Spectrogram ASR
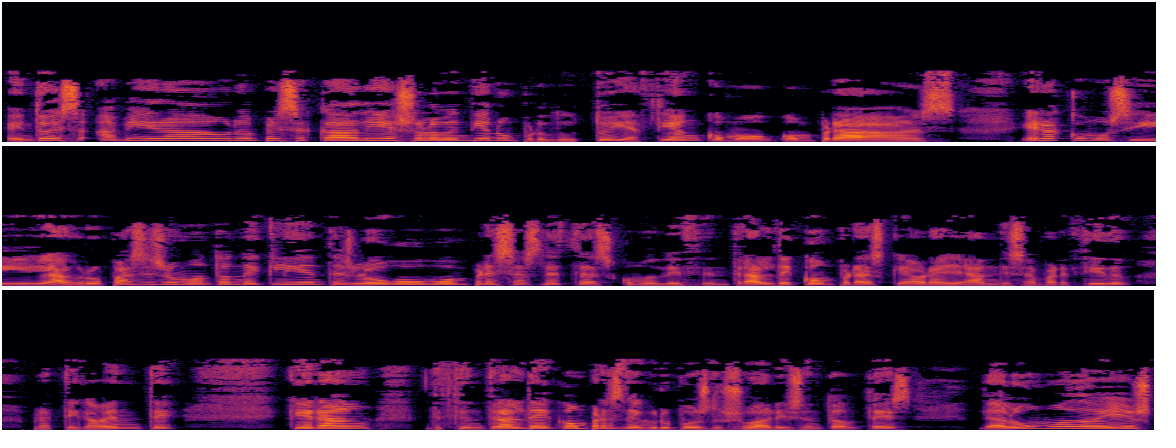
Entonces, a mí era una empresa, cada día solo vendían un producto y hacían como compras, era como si agrupases un montón de clientes, luego hubo empresas de estas como de central de compras, que ahora ya han desaparecido prácticamente, que eran de central de compras de grupos de usuarios. Entonces, de algún modo ellos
